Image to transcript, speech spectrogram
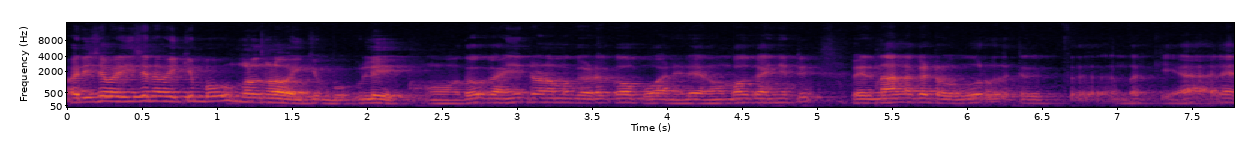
പരീക്ഷ പരീക്ഷനെ വയ്ക്കും പോകും നിങ്ങൾ നിങ്ങളെ വയ്ക്കും പോകും ഇല്ലേ? ഓ അതൊക്കെ കഴിഞ്ഞിട്ട് നമുക്ക് എവിടെയൊക്കെ പോകാനല്ലേ നോമ്പൊക്കെ കഴിഞ്ഞിട്ട് പെരുന്നാളിനൊക്കെ ടൂർ ട്രിപ്പ് എന്തൊക്കെയാ അല്ലേ?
